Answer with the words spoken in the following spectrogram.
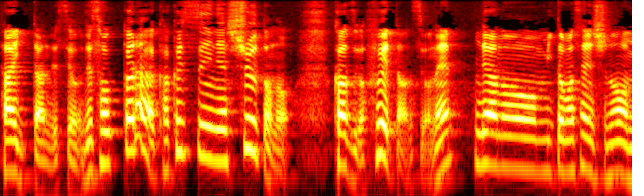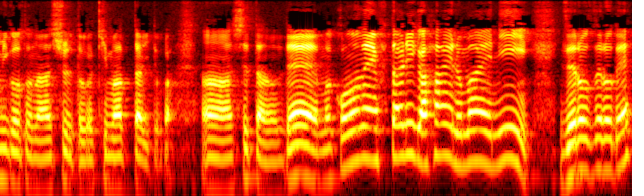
入ったんですよ。で、そっから確実にね、シュートの数が増えたんですよね。で、あの三笘選手の見事なシュートが決まったりとか、あしてたので、まあ、このね、二人が入る前に、0-0で、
